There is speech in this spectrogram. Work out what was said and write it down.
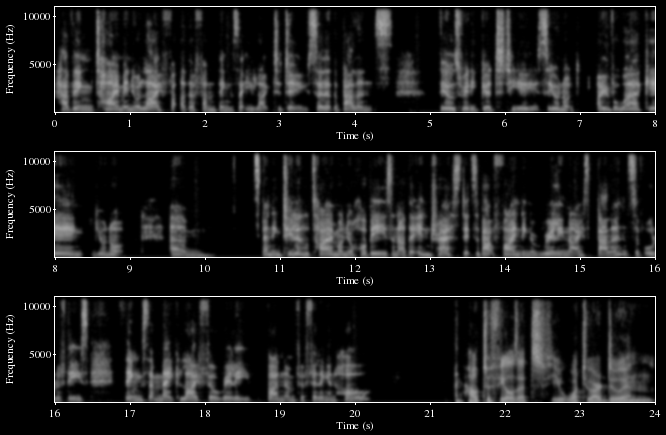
having time in your life for other fun things that you like to do, so that the balance feels really good to you. So, you're not overworking, you're not um, spending too little time on your hobbies and other interests. It's about finding a really nice balance of all of these things that make life feel really fun and fulfilling and whole. And how to feel that you what you are doing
